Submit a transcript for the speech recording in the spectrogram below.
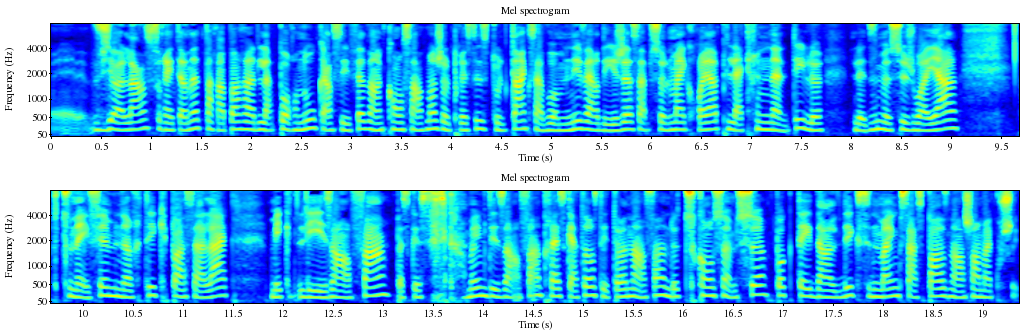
euh, violent sur Internet par rapport à de la porno, quand c'est fait dans le consentement, je le précise tout le temps, que ça va mener vers des gestes absolument incroyables, puis la criminalité, là, le dit Monsieur Joyal, c'est une infime minorité qui passe à l'acte, mais que les enfants, parce que c'est quand même des enfants, 13, 14, t'es un enfant, là, tu consommes ça, pas que t'es dans le dick, c'est de même que ça se passe dans la chambre à coucher.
